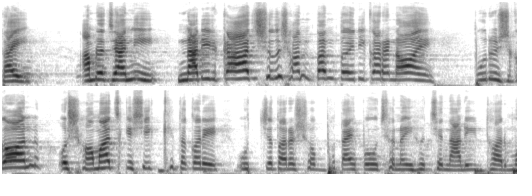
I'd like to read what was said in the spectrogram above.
তাই আমরা জানি নারীর কাজ শুধু সন্তান তৈরি করা নয়, পুরুষগণ ও সমাজকে শিক্ষিত করে উচ্চতর সভ্যতায় পৌঁছানোই হচ্ছে নারীর ধর্ম।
